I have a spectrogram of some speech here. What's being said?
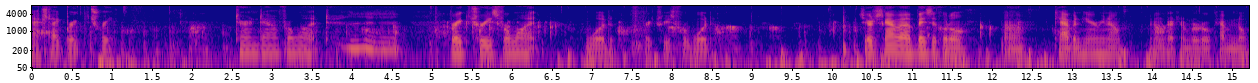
Hashtag break the tree. Turn down for what? Break trees for what? Wood. Break trees for wood. So you're just gonna have a basic little uh, cabin here, you know? You know, that little cabin, though.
